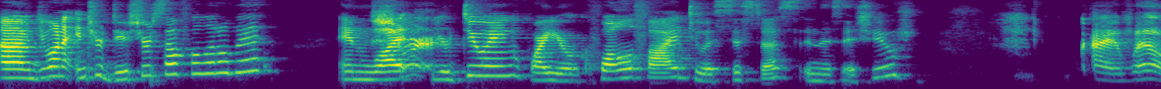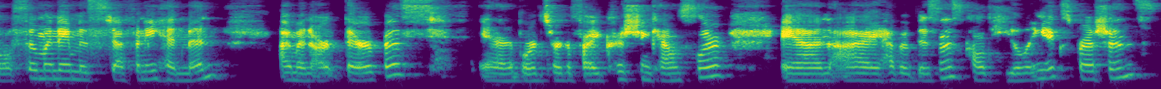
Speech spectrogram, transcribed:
um, do you want to introduce yourself a little bit and what Sure. you're doing, why you're qualified to assist us in this issue? I will. So, my name is Stefanie Hinman. I'm an art therapist and a board certified Christian counselor, and I have a business called Healing Expressions.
